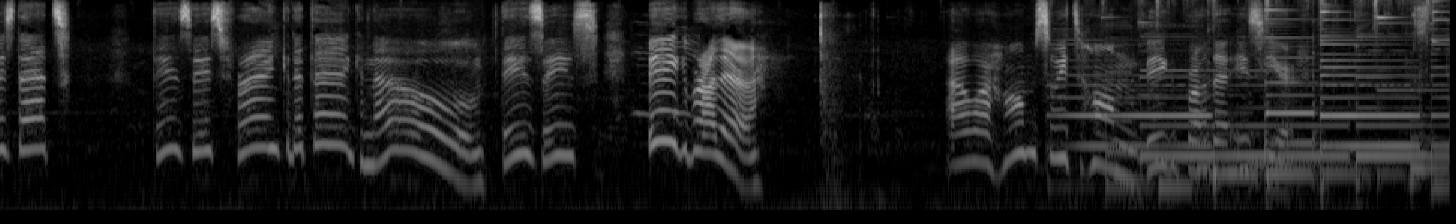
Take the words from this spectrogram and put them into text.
is that? This is Frank the Tank. No this is Big Brother. Our home sweet home Big Brother is here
